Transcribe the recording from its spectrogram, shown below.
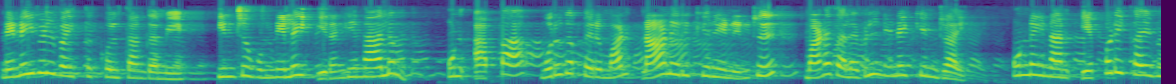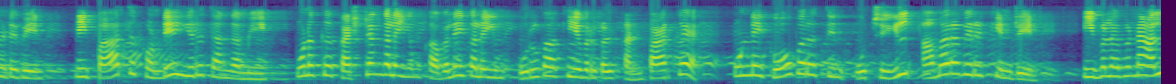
நினைவில் வைத்துக்கொள் தங்கமே. இன்று உன் நிலை இறங்கினாலும் உன் அப்பா முருகப்பெருமான் நான் இருக்கிறேன் என்று மனதளவில் நினைக்கின்றாய். உன்னை நான் எப்படி கைவிடுவேன்? நீ பார்த்து கொண்டே இரு தங்கமே. உனக்கு கஷ்டங்களையும் கவலைகளையும் உருவாக்கியவர்கள் கண் பார்க்க உன்னை கோபுரத்தின் உச்சியில் அமரவிருக்கின்றேன். இவ்வளவு நாள்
